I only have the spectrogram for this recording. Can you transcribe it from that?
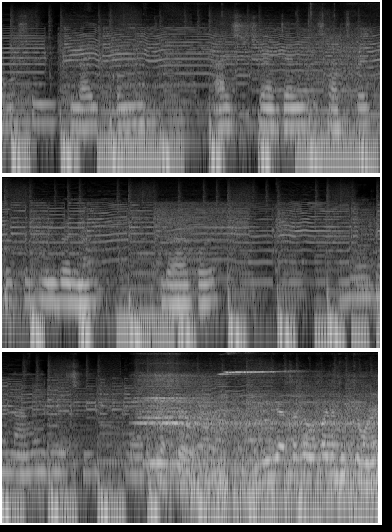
অবশ্যই লাইক কমেন্ট আর চ্যানেলটি সাবস্ক্রাইব করতে ভুলবেন না, দয়া করে। আমি এটা নামিয়ে দিয়েছি। ঢুকছে মনে?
